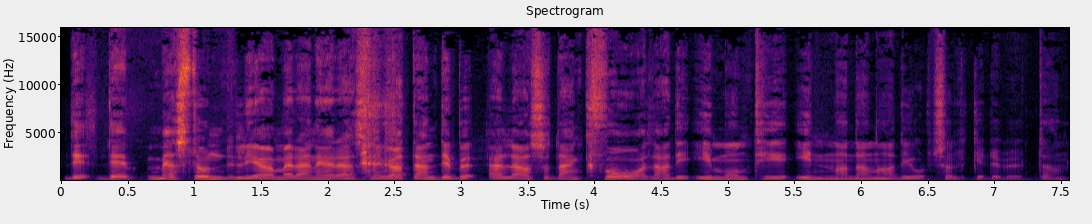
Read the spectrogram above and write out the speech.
Det, det mest underliga med den här hästen är ju att den, debu- eller alltså den kvalade i monté innan den hade gjort sulkedebuten.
